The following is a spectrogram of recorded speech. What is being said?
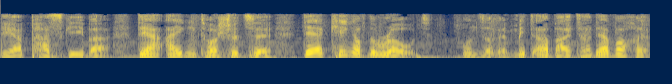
Der Passgeber, der Eigentorschütze, der King of the Road, unsere Mitarbeiter der Woche.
